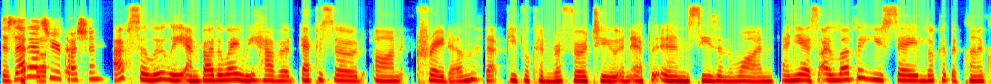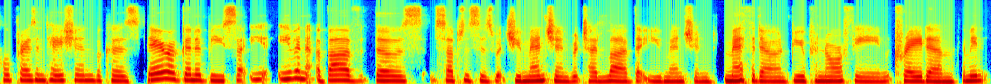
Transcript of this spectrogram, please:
Does that answer your question? Absolutely. And by the way, we have an episode on kratom that people can refer to in, ep- in season one. And yes, I love that you say look at the clinical presentation because there are going to be so, even above those substances which you mentioned, which I love that you mentioned methadone buprenorphine, kratom. I mean,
